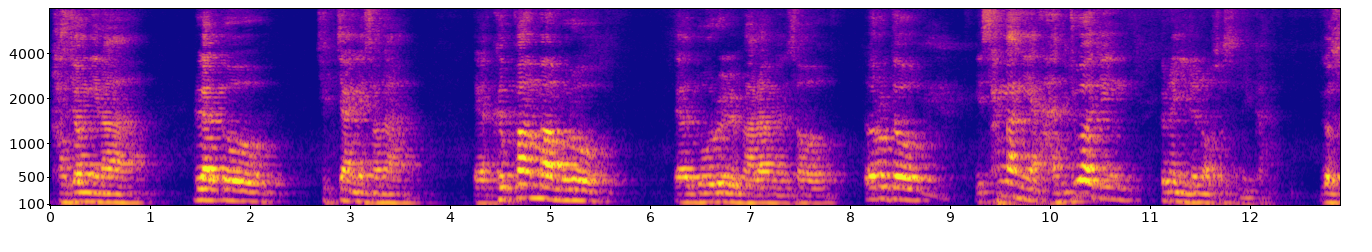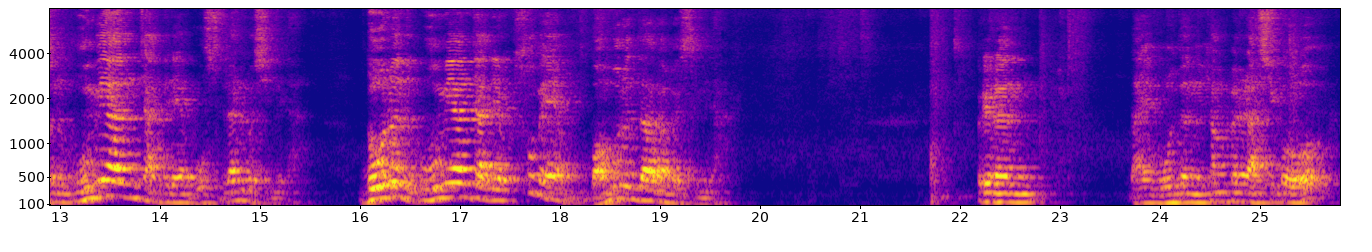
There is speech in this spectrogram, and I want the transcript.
가정이나 우리가 또 직장에서나 내가 급한 마음으로 내가 노를 바라면서 떨어도 이 상황이 안 좋아진 그런 일은 없었습니까? 이것은 우매한 자들의 모습이라는 것입니다. 노는 우매한 자들의 품에 머무른다라고 했습니다. 우리는 나의 모든 형편을 아시고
